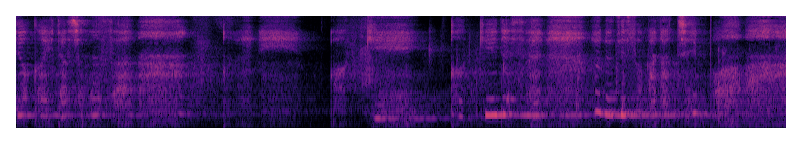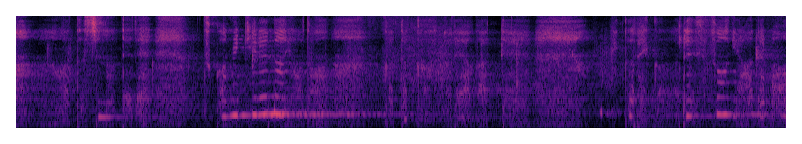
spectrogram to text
紹介いたします。大きい大きいです。主様のチンポ。私の手で掴みきれないほど硬く膨れ上がってビクビク嬉しそうに跳ね回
